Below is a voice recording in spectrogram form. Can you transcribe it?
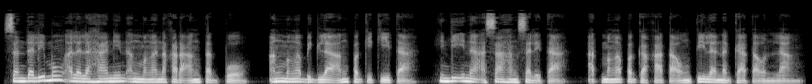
Sandali mong alalahanin ang mga nakaraang tagpo, ang mga biglaang pagkikita, hindi inaasahang salita, at mga pagkakataong tila nagkataon lang.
